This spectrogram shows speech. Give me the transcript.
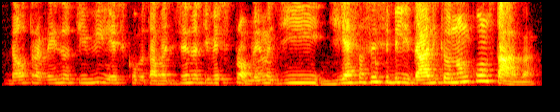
da outra vez eu tive esse, como eu estava dizendo, eu tive esse problema de, de essa sensibilidade que eu não contava.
